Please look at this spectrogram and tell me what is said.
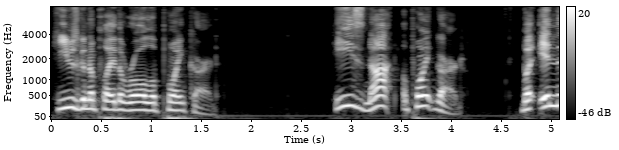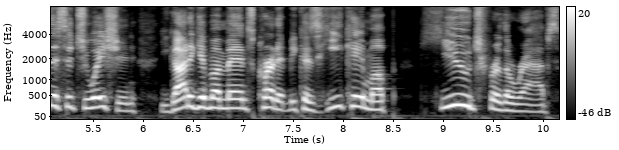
He was going to play the role of point guard. He's not a point guard. But in this situation, you got to give my man's credit because he came up huge for the Raps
